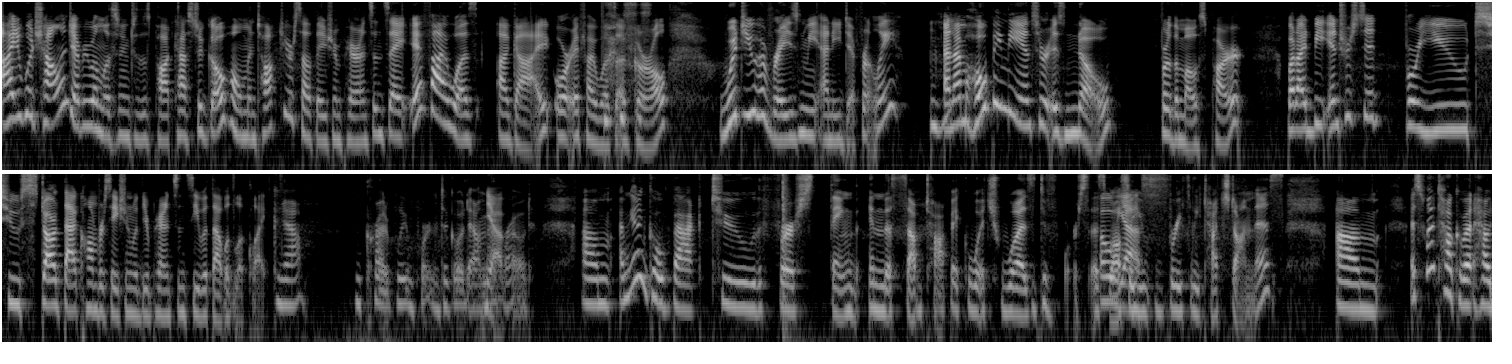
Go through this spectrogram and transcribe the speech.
I would challenge everyone listening to this podcast to go home and talk to your South Asian parents and say, if I was a guy or if I was a girl, would you have raised me any differently? And I'm hoping the answer is no, for the most part. But I'd be interested for you to start that conversation with your parents and see what that would look like. Yeah. Incredibly important to go down Yeah. that road. Um, I'm going to go back to the first thing in the subtopic, which was divorce as Oh, well. So you briefly touched on this. Um, I just want to talk about how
